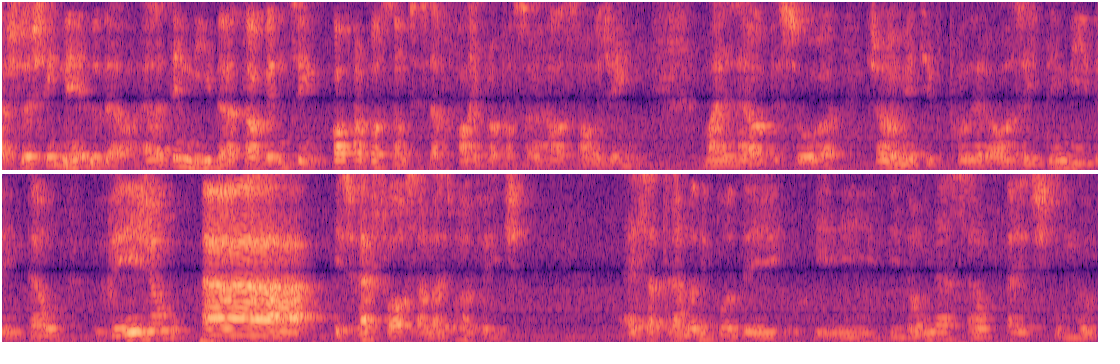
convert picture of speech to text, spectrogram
as pessoas têm medo dela, ela é temida, talvez não sei qual proporção, não sei se dá pra falar em proporção em relação ao Jane, mas é uma pessoa extremamente poderosa e temida. Então, vejam, a... isso reforça mais uma vez essa trama de poder e de dominação que está existindo,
